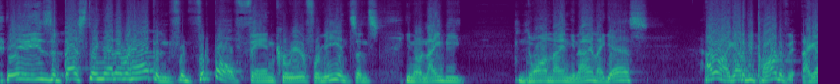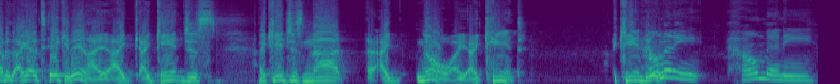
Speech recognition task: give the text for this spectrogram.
It is the best thing that ever happened for football fan career for me. And since, you know, 90, well, 99, I guess. I don't know. I got to be part of it. I got to, I got to take it in. I, I, I can't just, I can't just not, I, no, I, I can't. I can't do How it. many how many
